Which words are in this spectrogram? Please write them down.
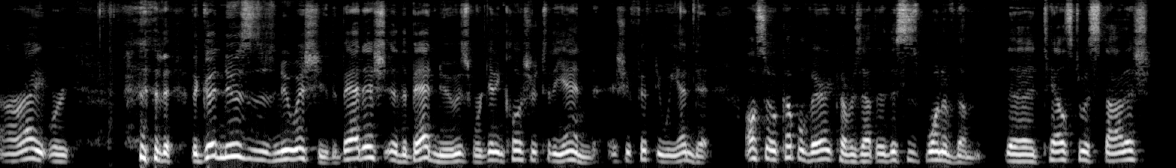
All right, we're the, the good news is there's a new issue. The bad issue, the bad news, we're getting closer to the end. Issue 50, we end it. Also, a couple variant covers out there. This is one of them. The Tales to Astonish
